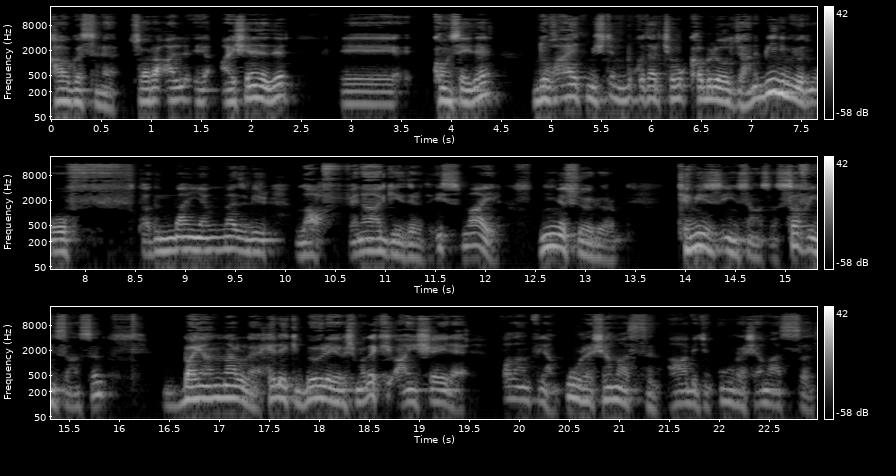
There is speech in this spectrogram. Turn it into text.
kavgasını. Sonra e, Ayşe ne dedi? E, konseyde dua etmiştim. Bu kadar çabuk kabul olacağını bilmiyordum. Of tadından yenmez bir laf. Fena giydirdi. İsmail yine söylüyorum. Temiz insansın, saf insansın. Bayanlarla hele ki böyle yarışmada ki Ayşe'yle falan filan uğraşamazsın abicim uğraşamazsın.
